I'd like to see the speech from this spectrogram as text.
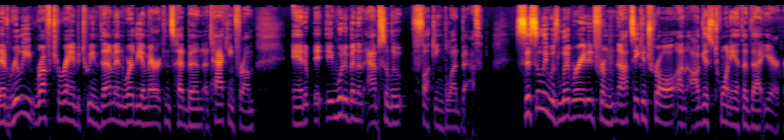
They had really rough terrain between them and where the Americans had been attacking from, and it, it would have been an absolute fucking bloodbath. Sicily was liberated from Nazi control on August 20th of that year.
